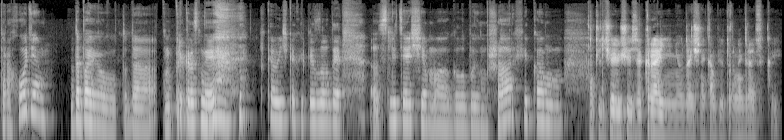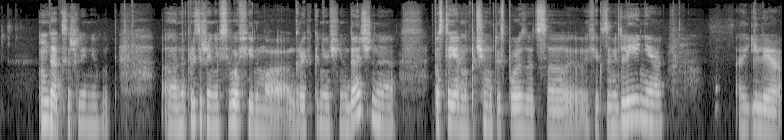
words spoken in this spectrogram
пароходе, добавил туда прекрасные в кавычках эпизоды с летящим голубым шарфиком. Отличающиеся крайне неудачной компьютерной графикой. Да, к сожалению, вот. А, на протяжении всего фильма графика не очень удачная. Постоянно почему-то используется эффект замедления или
